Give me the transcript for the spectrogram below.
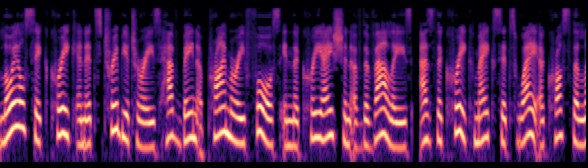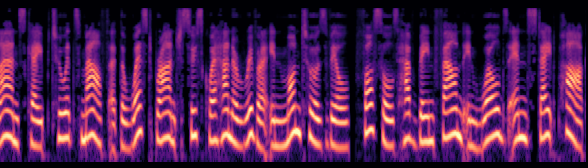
Loyalsock Creek and its tributaries have been a primary force in the creation of the valleys, as the creek makes its way across the landscape to its mouth at the West Branch Susquehanna River in Montoursville. Fossils have been found in World's End State Park,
